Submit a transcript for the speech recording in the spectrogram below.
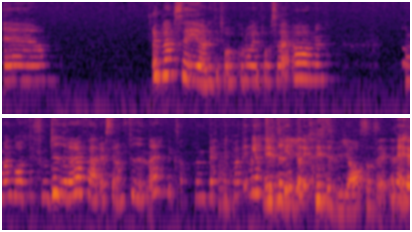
Eh, och ibland säger jag det till folk och då är det folk så här, ja ah, men om man går till liksom, dyrare affärer så är de finare liksom. De bättre Mm. kvalitet. Men jag Det tycker typ inte jag, det. det är typ jag som säger det. Nej, det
